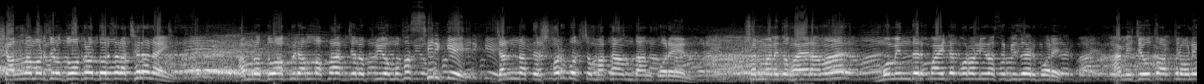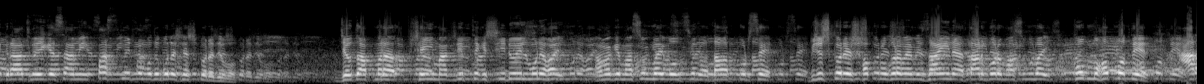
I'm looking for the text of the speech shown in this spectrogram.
সে আল্লামার জন্য দোয়া করার দরকার আছে না নাই? আমরা দোয়া করি আল্লাহ পাক যেন প্রিয় মুফাসসিরকে জান্নাতের সর্বোচ্চ মাকাম দান করেন। সম্মানিত ভাইয়ের আমার, মুমিনদের কয়টা করণীয় আছে বিজয়ের পরে। আমি যেহেতু আপনার অনেক রাত হয়ে গেছে, আমি পাঁচ মিনিটের মধ্যে বলে শেষ করে দেব। যেহেতু আপনারা সেই মাগরিব থেকে শিডিউল মনে হয়, আমাকে মাসুম ভাই বলছিল, দাওয়াত করছে। বিশেষ করে সব প্রোগ্রামে আমি যাই না, তারপরে মাসুম ভাই খুব মহব্বতের। আর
